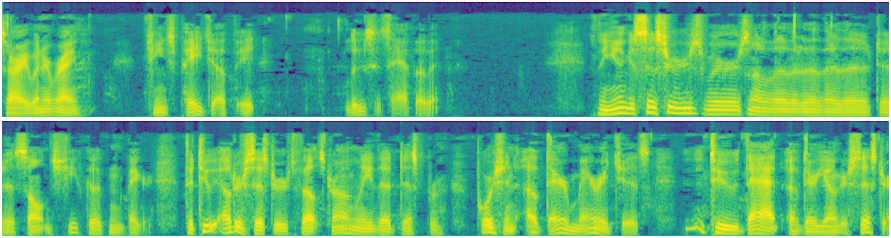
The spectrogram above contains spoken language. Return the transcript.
Sorry, whenever I change page up, it loses half of it. The youngest sisters were the Sultan's chief cook and baker. The two elder sisters felt strongly the disproportion of their marriages to that of their younger sister,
